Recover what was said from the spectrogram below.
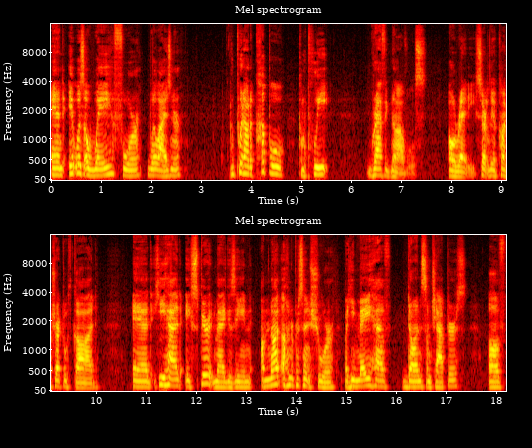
and it was a way for Will Eisner, who put out a couple complete graphic novels already. Certainly, A Contract with God, and he had a Spirit magazine. I'm not 100% sure, but he may have done some chapters of,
